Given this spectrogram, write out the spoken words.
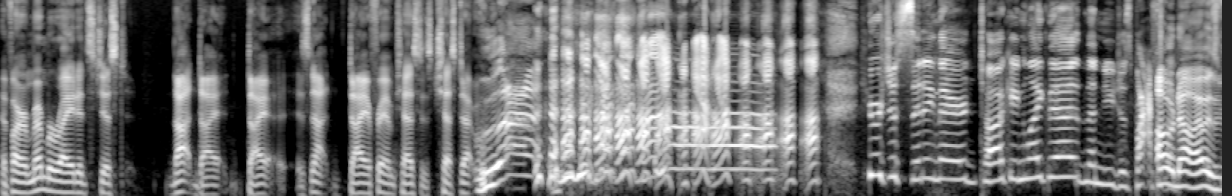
If I remember right, it's just not di- di- It's not diaphragm chest. It's chest. Di- you were just sitting there talking like that, and then you just. oh no, I was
